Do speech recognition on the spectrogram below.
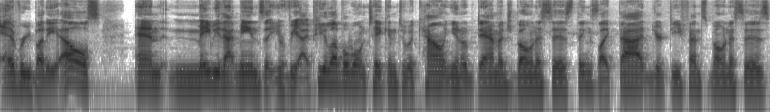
everybody else and maybe that means that your VIP level won't take into account you know damage bonuses things like that your defense bonuses.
